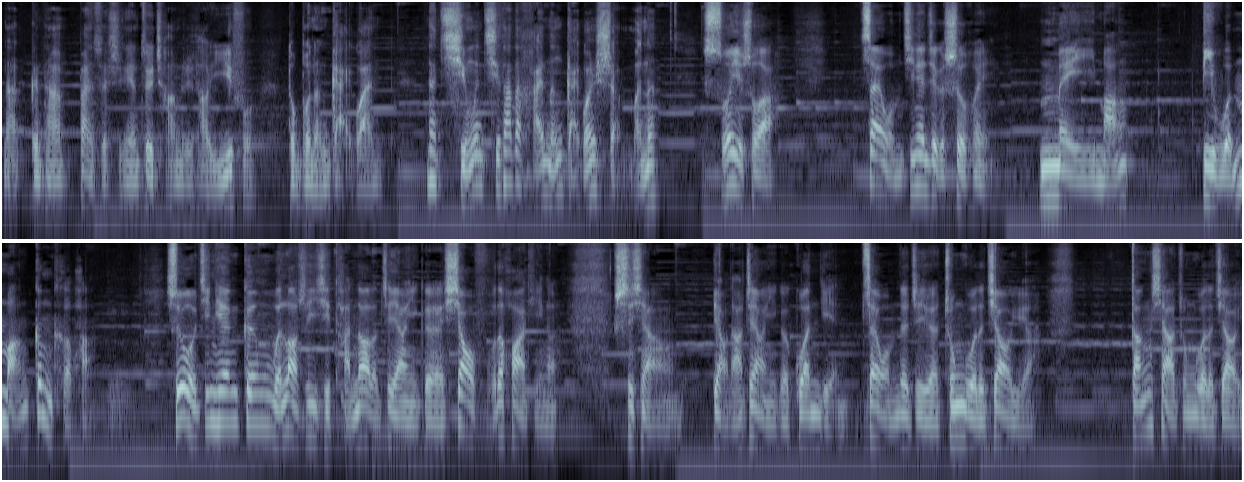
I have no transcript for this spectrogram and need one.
那跟他伴随时间最长的这套衣服都不能改观，那请问其他的还能改观什么呢？所以说啊，在我们今天这个社会，美盲比文盲更可怕。所以我今天跟文老师一起谈到了这样一个校服的话题呢，是想表达这样一个观点，在我们的这个中国的教育啊。当下中国的教育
